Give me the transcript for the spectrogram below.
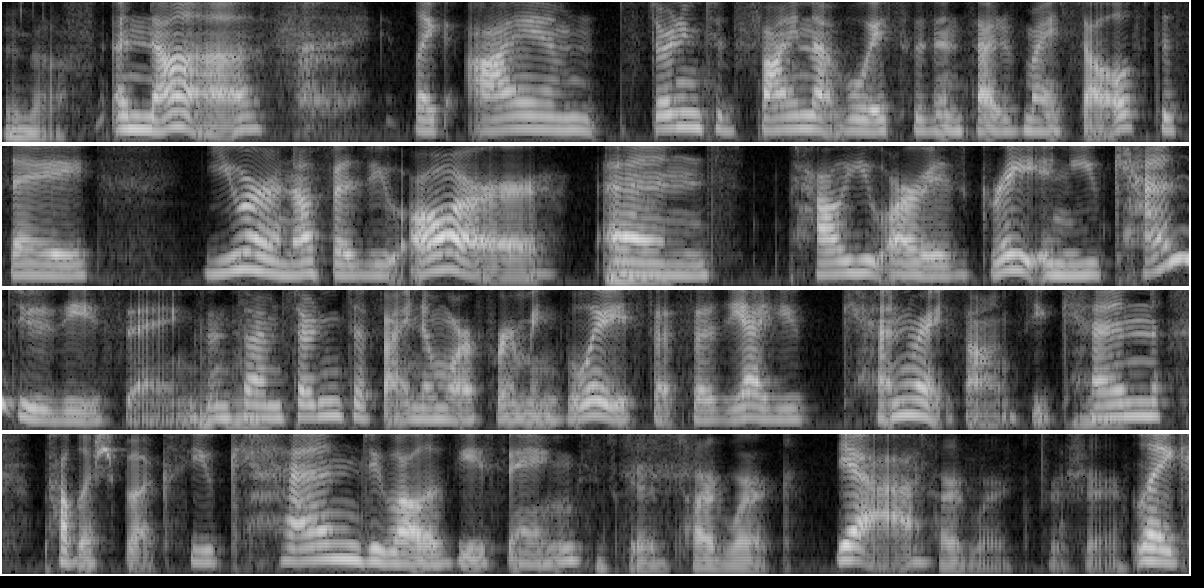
Enough. enough. Like i am starting to find that voice within inside of myself to say you are enough as you are mm. and how you are is great and you can do these things. And so mm-hmm. i'm starting to find a more affirming voice that says yeah you can write songs. You can publish books. You can do all of these things. It's good. It's hard work. Yeah It's hard work for sure. like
